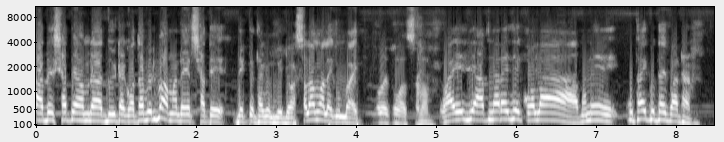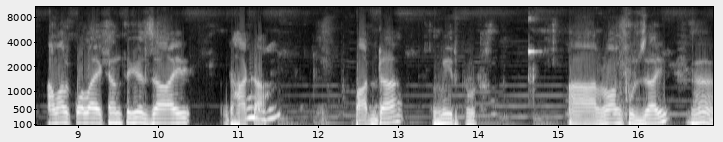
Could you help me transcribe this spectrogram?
তাদের সাথে আমরা দুইটা কথা বলব আমাদের সাথে দেখতে থাকুন ভিডিও। আসসালামু আলাইকুম ভাই। ওয়ালাইকুম আসসালাম। ভাই এই যে আপনারা এই যে কলা মানে কোথায় কোথায় পাঠান? আমার কলা এখান থেকে যায় ঢাকা। বাড্ডা মিরপুর। আর রংপুর যাই হ্যাঁ?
